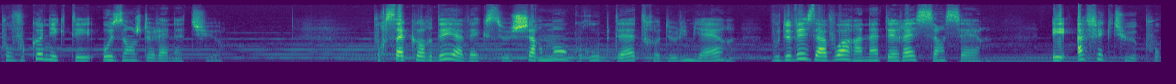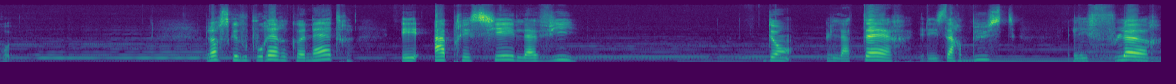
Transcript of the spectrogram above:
pour vous connecter aux anges de la nature. Pour s'accorder avec ce charmant groupe d'êtres de lumière, vous devez avoir un intérêt sincère et affectueux pour eux. Lorsque vous pourrez reconnaître et apprécier la vie dans la terre, les arbustes, les fleurs,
